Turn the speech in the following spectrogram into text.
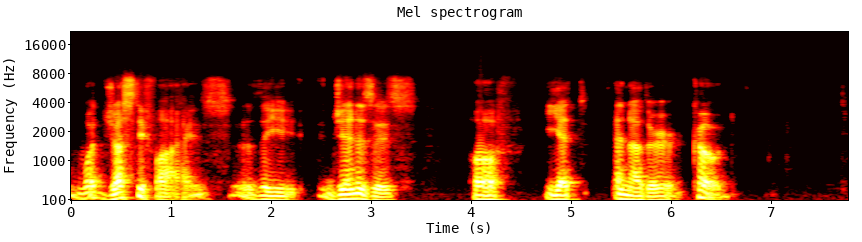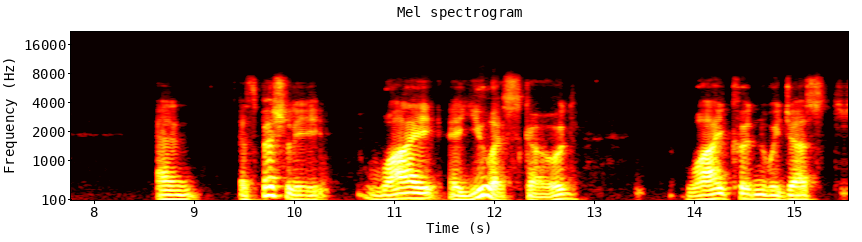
what justifies the genesis of yet another code? And especially why a US code? Why couldn't we just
